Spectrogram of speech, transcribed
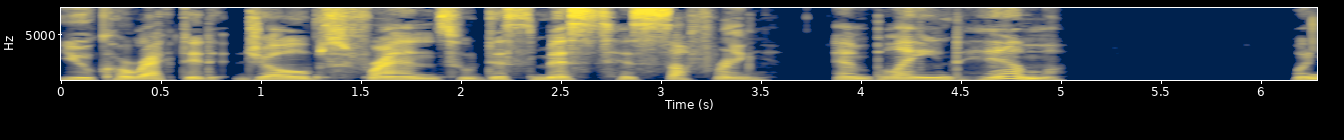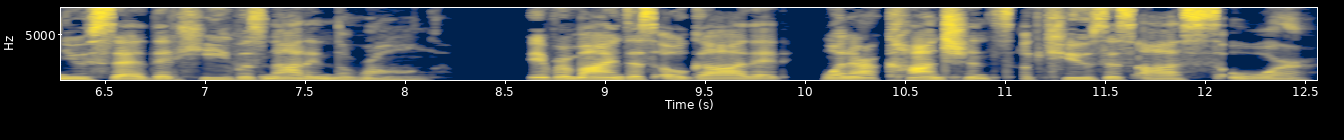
you corrected Job's friends who dismissed his suffering and blamed him when you said that he was not in the wrong. It reminds us, O God, that when our conscience accuses us or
